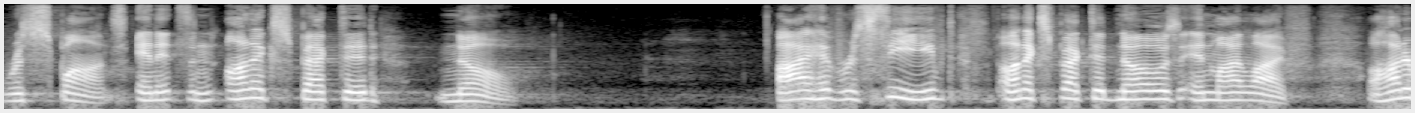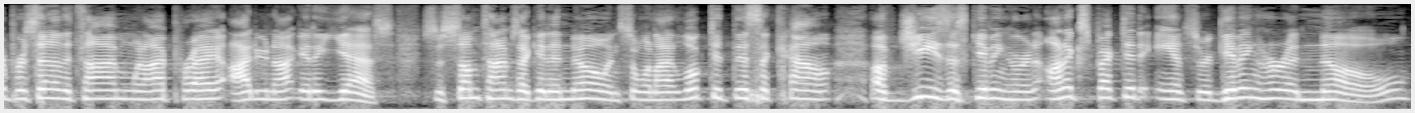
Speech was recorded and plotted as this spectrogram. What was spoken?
response and it's an unexpected no. I have received unexpected no's in my life. 100% of the time when I pray, I do not get a yes. So sometimes I get a no. And so when I looked at this account of Jesus giving her an unexpected answer, giving her a no,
